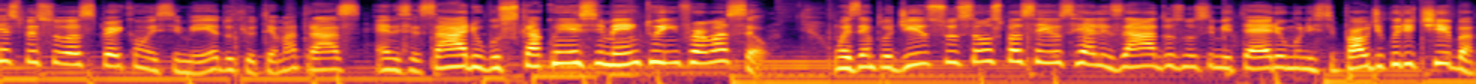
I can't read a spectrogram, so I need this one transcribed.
Que as pessoas percam esse medo que o tema traz, é necessário buscar conhecimento e informação. Um exemplo disso são os passeios realizados no Cemitério Municipal de Curitiba,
